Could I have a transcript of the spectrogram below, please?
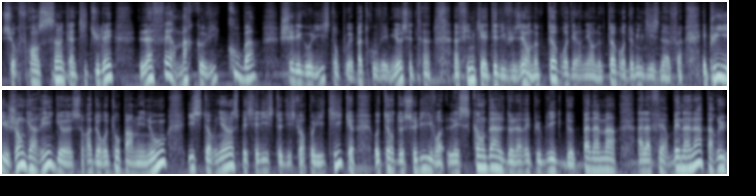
sur France 5 intitulé L'affaire Markovic, Cuba chez les gaullistes. On pouvait pas trouver mieux. C'est un, un, film qui a été diffusé en octobre dernier, en octobre 2019. Et puis, Jean Garrigue sera de retour parmi nous, historien, spécialiste d'histoire politique, auteur de ce livre Les scandales de la République de Panama à l'affaire Benalla, paru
